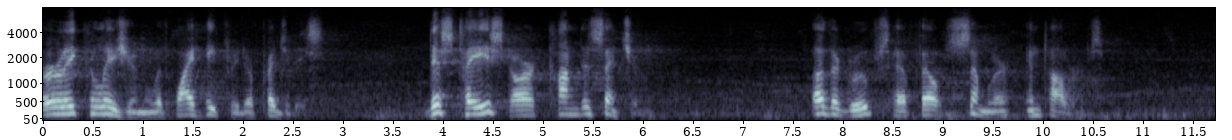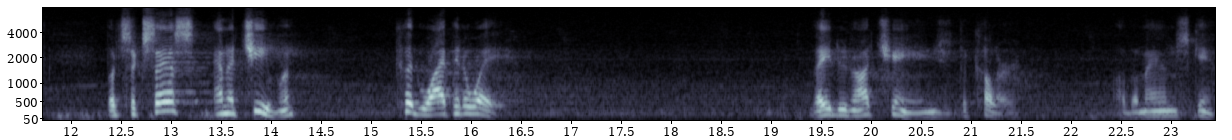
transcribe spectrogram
early collision with white hatred or prejudice, distaste or condescension. Other groups have felt similar intolerance. But success and achievement could wipe it away. They do not change the color of a man's skin.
